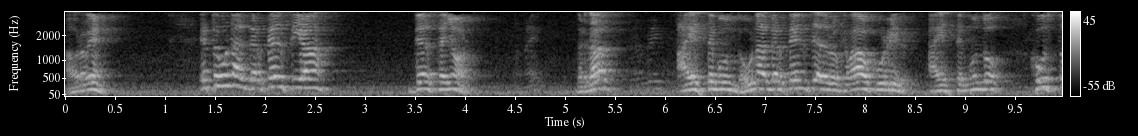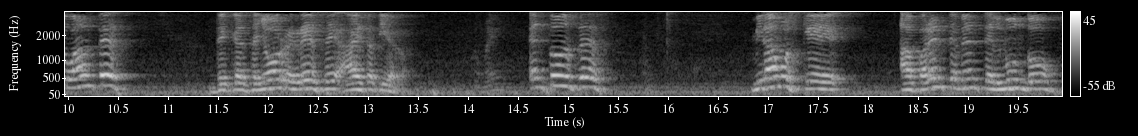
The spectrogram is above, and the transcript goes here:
Ahora bien, esto es una advertencia del Señor, ¿verdad? A este mundo, una advertencia de lo que va a ocurrir a este mundo justo antes de que el Señor regrese a esta tierra. Entonces, miramos que aparentemente el mundo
